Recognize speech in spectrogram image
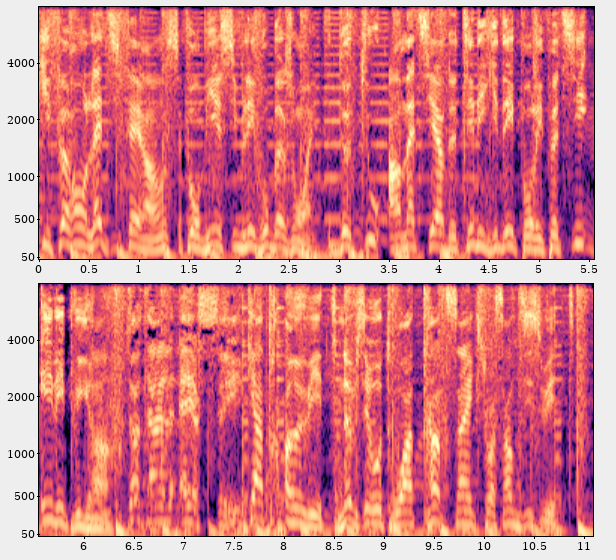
qui feront la différence pour bien cibler vos besoins. De tout en matière de téléguidés pour les petits et les plus grands. Total RC, 418 903 35 78.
